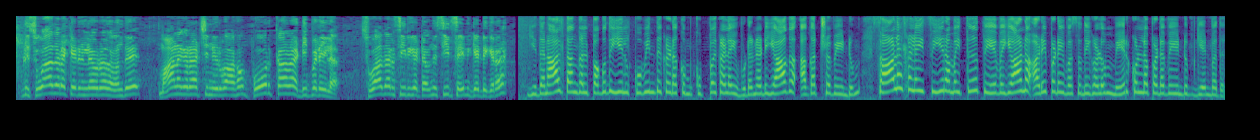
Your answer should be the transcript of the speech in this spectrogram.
இப்படி சுகாதார கேடு நிலவுறத வந்து மாநகராட்சி நிர்வாகம் போர்க்கால அடிப்படையில் சுகாதார சீர்கேட்டை வந்து சீர் செய்யணும் கேட்டுக்கிறேன். இதனால் தங்கள் பகுதியில் குவிந்து கிடக்கும் குப்பைகளை உடனடியாக அகற்ற வேண்டும் சாலைகளை சீரமைத்து தேவையான அடிப்படை வசதிகளும் மேற்கொள்ளப்பட வேண்டும் என்பது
